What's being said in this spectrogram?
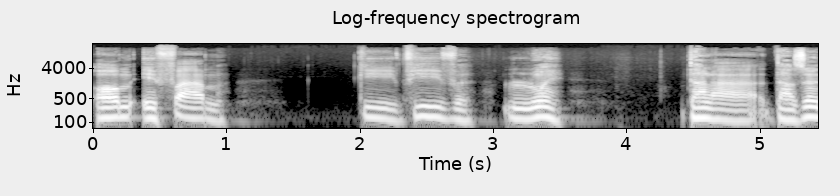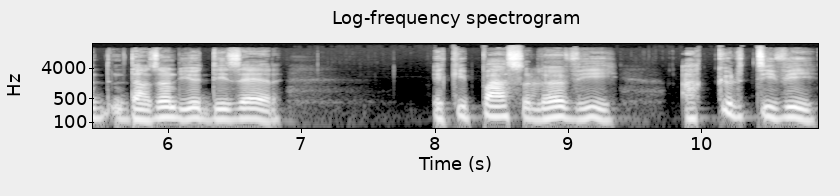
hommes et femmes qui vivent loin dans un lieu désert et qui passent leur vie à cultiver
